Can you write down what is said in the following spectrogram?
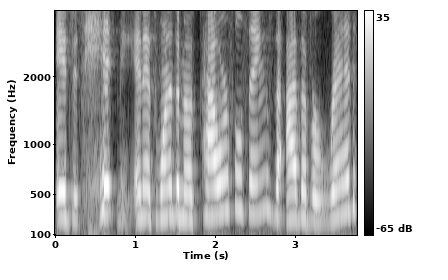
it just hit me. And it's one of the most powerful things that I've ever read.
